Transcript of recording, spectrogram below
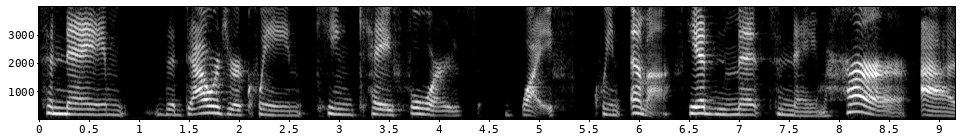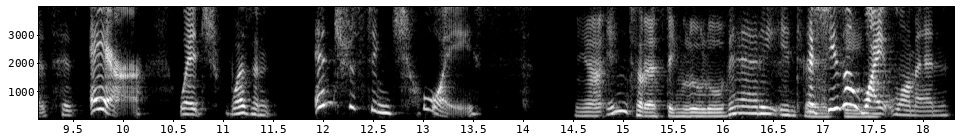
to name the dowager queen king k4's wife queen emma. He had meant to name her as his heir which was an interesting choice yeah, interesting, Lulu. Very interesting. because she's a white woman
